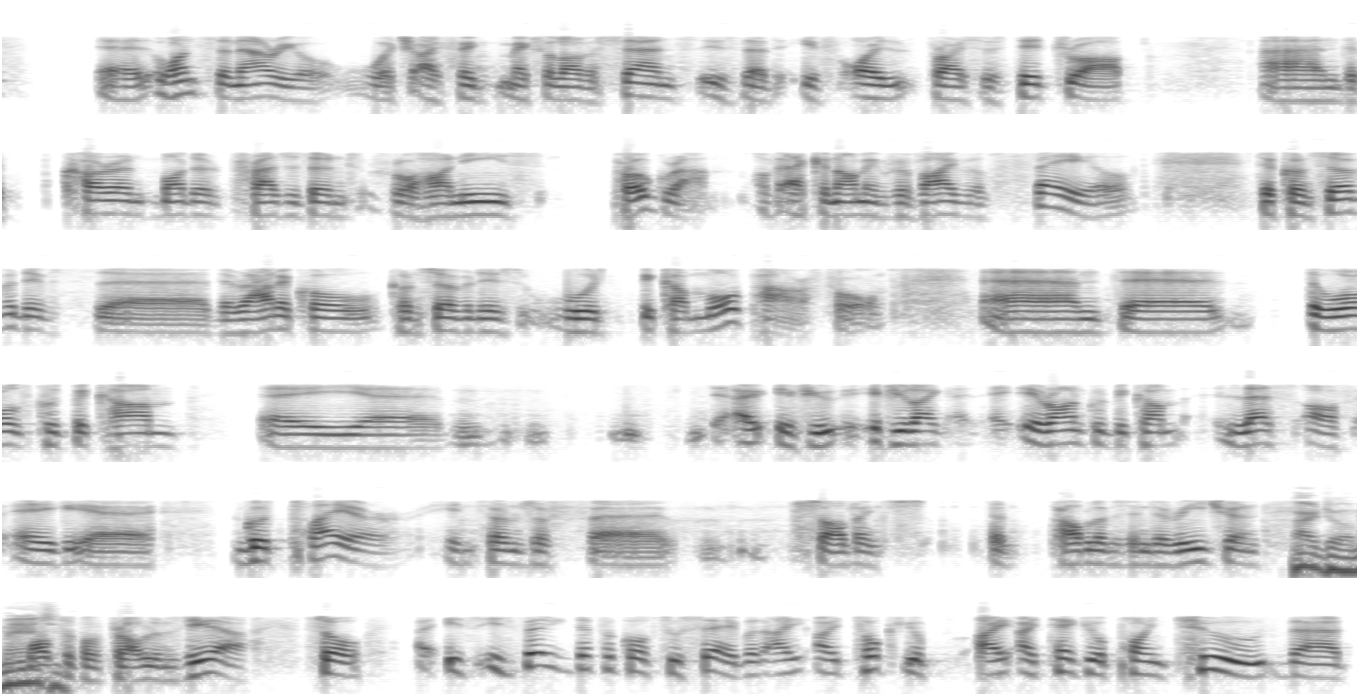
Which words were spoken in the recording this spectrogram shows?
uh, one scenario, which I think makes a lot of sense, is that if oil prices did drop and the current moderate president Rouhani's program of economic revival failed, the conservatives, uh, the radical conservatives, would become more powerful, and uh, the world could become a uh, if you if you like, Iran could become less of a uh, good player in terms of uh, solving the problems in the region. Hard to imagine. Multiple problems, yeah. So it's it's very difficult to say, but I I took your I, I take your point too that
